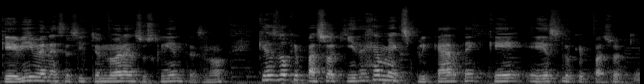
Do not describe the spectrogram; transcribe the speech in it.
que viven en ese sitio no eran sus clientes, ¿no? ¿Qué es lo que pasó aquí? Déjame explicarte qué es lo que pasó aquí.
